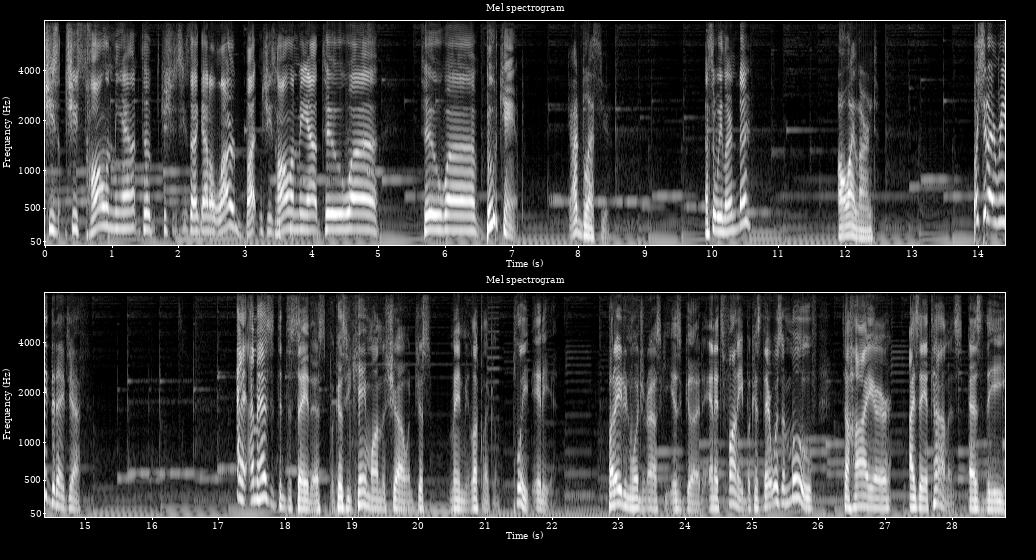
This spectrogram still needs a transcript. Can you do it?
She's she's hauling me out to because she sees I got a lard butt and she's hauling me out to uh, to uh, boot camp. God bless you. That's what we learned today. All I learned. What should I read today, Geoff? I, I'm hesitant to say this because he came on the show and just made me look like a complete idiot. But Adrian Wojnarowski is good, and it's funny because there was a move to hire Isaiah Thomas as the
